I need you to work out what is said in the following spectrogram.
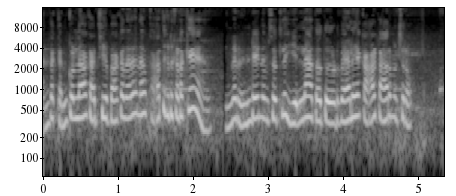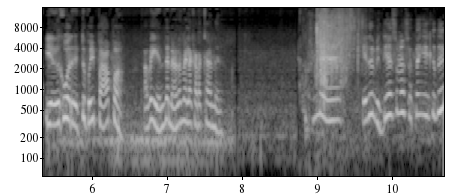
அந்த கண்கொள்ளா காட்சியை பார்க்க தானே நான் காத்துக்கிட்டு கிடக்கேன்? இன்னும் ரெண்டே நிமிஷத்துல எல்லா தத்தோட வேலையை காட்ட ஆரம்பிச்சிடும் எதுக்கு ஒரு எட்டு போய் பார்ப்பான் அவன் எந்த நிலமையில கிடக்கான்னு? என்ன ஏதோ வித்தியாசமா சத்தம் கேக்குது.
